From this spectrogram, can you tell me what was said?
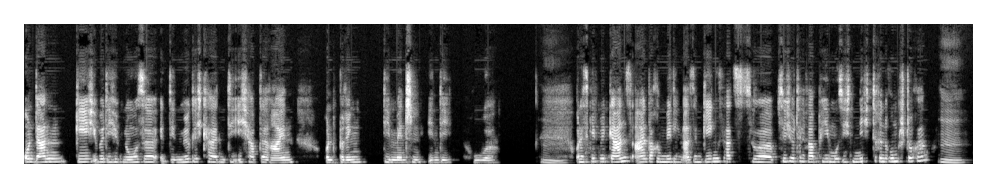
und dann gehe ich über die Hypnose, die Möglichkeiten, die ich habe, da rein und bringe die Menschen in die Ruhe. Mhm. Und es geht mit ganz einfachen Mitteln. Also im Gegensatz zur Psychotherapie muss ich nicht drin rumstochern. Mhm.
